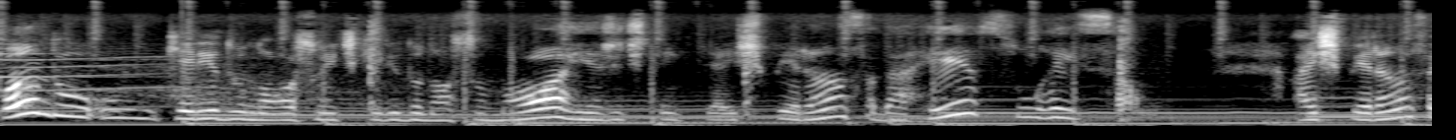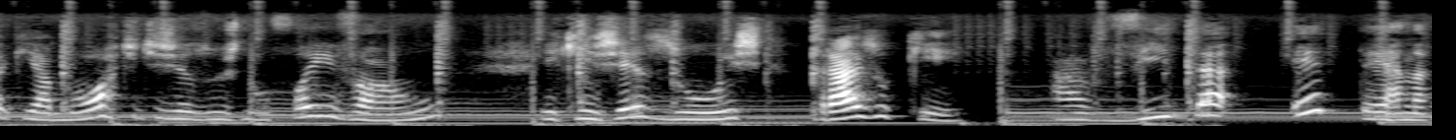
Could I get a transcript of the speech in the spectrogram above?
quando um querido nosso, um ente querido nosso morre, a gente tem que ter a esperança da ressurreição. A esperança que a morte de Jesus não foi em vão e que Jesus traz o quê? A vida eterna.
